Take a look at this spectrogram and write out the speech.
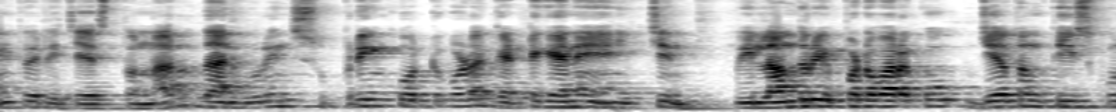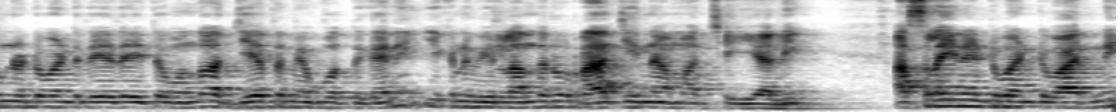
ఎంక్వైరీ చేస్తున్నారు. దాని గురించి సుప్రీంకోర్టు కూడా గట్టిగానే ఇచ్చింది. వీళ్ళందరూ ఇప్పటి వరకు జీతం తీసుకున్నటువంటిది ఏదైతే ఉందో ఆ జీతం ఇవ్వద్దు కానీ ఇక వీళ్ళందరూ రాజీనామా చేయాలి. అసలైనటువంటి వారిని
